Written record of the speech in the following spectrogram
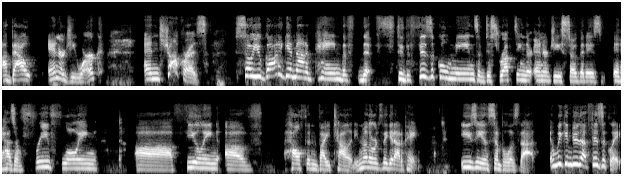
about energy work and chakras. So you got to get them out of pain the, the, through the physical means of disrupting their energy so that is it has a free flowing uh, feeling of health and vitality. In other words, they get out of pain. Easy and simple as that. And we can do that physically.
